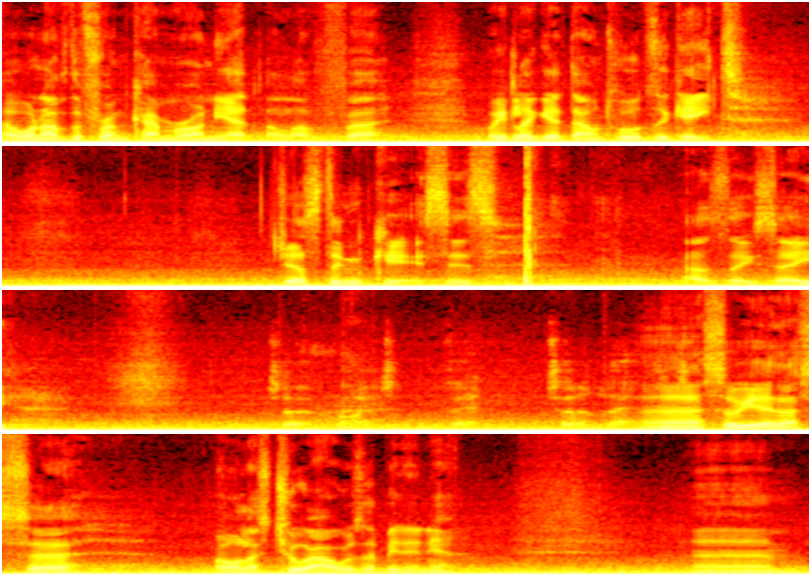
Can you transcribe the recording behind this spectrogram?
I won't have the front camera on yet. I'll have uh, wait till I get down towards the gate, just in cases, as they say. Turn right, then turn left. Uh, so yeah, that's uh, more or less two hours I've been in here. Um,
